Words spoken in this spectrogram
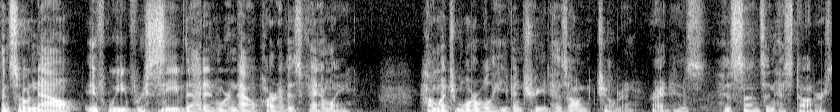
And so now, if we've received that and we're now part of His family, how much more will He even treat His own children, right? His His sons and His daughters.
